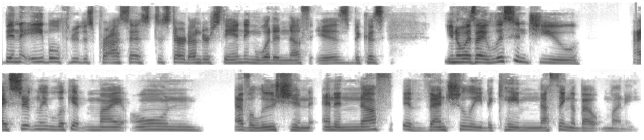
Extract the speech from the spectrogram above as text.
been able through this process to start understanding what enough is? Because, you know, as I listen to you, I certainly look at my own evolution, and enough eventually became nothing about money.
